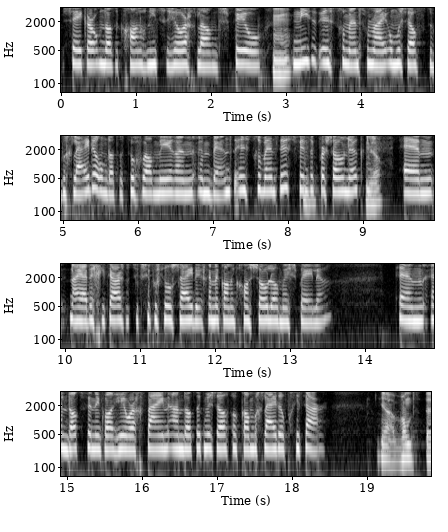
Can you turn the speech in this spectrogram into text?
zeker omdat ik gewoon nog niet zo heel erg lang speel... Hm. niet het instrument voor mij om mezelf te begeleiden. Omdat het toch wel meer een, een bandinstrument is, vind ik persoonlijk. Ja. En nou ja, de gitaar is natuurlijk super veelzijdig. En daar kan ik gewoon solo mee spelen. En, en dat vind ik wel heel erg fijn aan dat ik mezelf ook kan begeleiden op gitaar. Ja, want eh,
